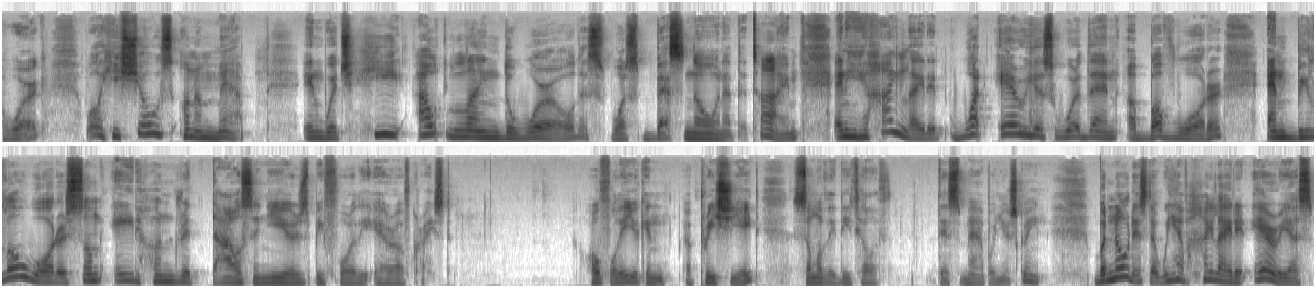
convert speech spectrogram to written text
work, well, he shows on a map in which he outlined the world as was best known at the time, and he highlighted what areas were then above water and below water some 800,000 years before the era of Christ. Hopefully, you can appreciate some of the details this map on your screen. But notice that we have highlighted areas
